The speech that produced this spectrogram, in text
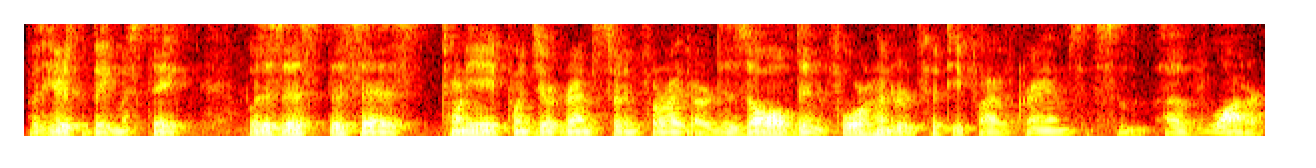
But here's the big mistake. What is this? This says 28.0 grams of sodium fluoride are dissolved in 455 grams of, of water.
